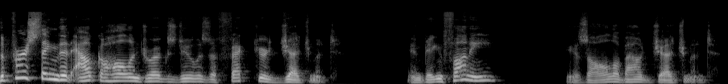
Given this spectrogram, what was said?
The first thing that alcohol and drugs do is affect your judgment. And being funny is all about judgment.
